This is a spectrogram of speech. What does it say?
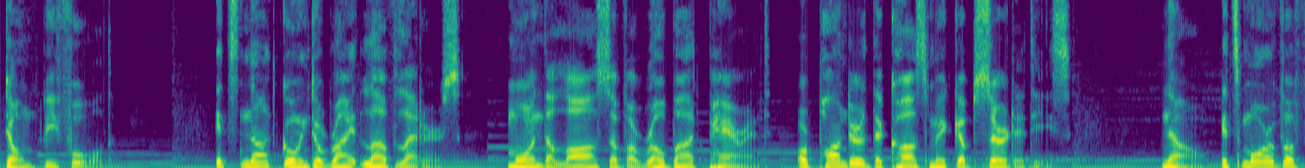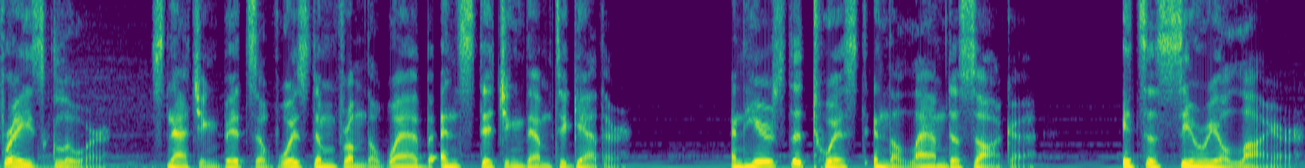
don't be fooled. It's not going to write love letters, mourn the loss of a robot parent, or ponder the cosmic absurdities. No, it's more of a phrase gluer, snatching bits of wisdom from the web and stitching them together. And here's the twist in the LaMDA saga. It's a serial liar.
